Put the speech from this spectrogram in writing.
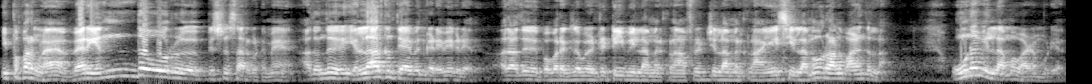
இப்போ பாருங்களேன் வேறு எந்த ஒரு பிஸ்னஸாக இருக்கட்டுமே அது வந்து எல்லாருக்கும் தேவைன்னு கிடையவே கிடையாது. அதாவது இப்போ ஃபார் எக்ஸாம்பிள் டிவி இல்லாமல் இருக்கலாம் ஃப்ரிட்ஜ் இல்லாமல் இருக்கலாம் ஏசி இல்லாமல் ஒரு ஆள் வாழ்ந்துடலாம். உணவு இல்லாமல் வாழ முடியாது.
